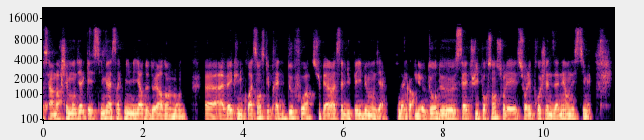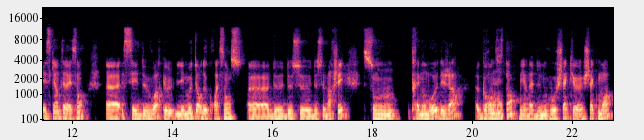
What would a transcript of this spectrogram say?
c'est un marché mondial qui est estimé à 5 000 milliards de dollars dans le monde, avec une croissance qui est près de deux fois supérieure à celle du PIB mondial. on est autour de 7-8% sur les, sur les prochaines années en estimé. Et ce qui est intéressant, euh, c'est de voir que les moteurs de croissance euh, de, de, ce, de ce marché sont très nombreux déjà, euh, grandissants, mhm. il y en a de nouveaux chaque, chaque mois,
